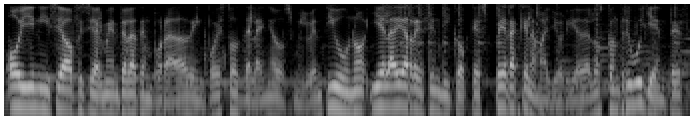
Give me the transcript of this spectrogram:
Hoy inicia oficialmente la temporada de impuestos del año 2021 y el IRS indicó que espera que la mayoría de los contribuyentes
